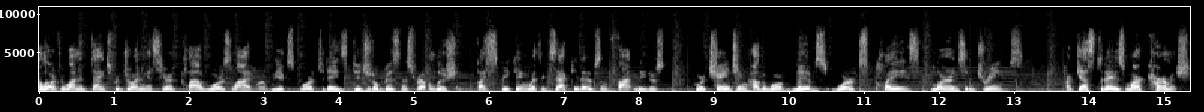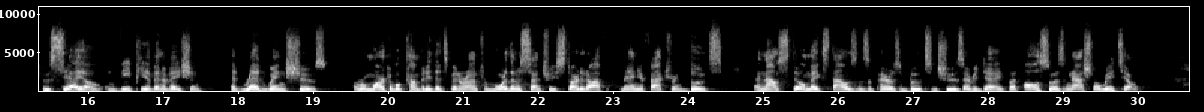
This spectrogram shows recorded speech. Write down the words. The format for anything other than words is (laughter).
Hello, everyone, and thanks for joining us here at Cloud Wars Live, where we explore today's digital business revolution by speaking with executives and thought leaders who are changing how the world lives, works, plays, learns, and dreams. Our guest today is Mark Kermisch, who's CIO and VP of Innovation at Red Wing Shoes, a remarkable company that's been around for more than a century, started off manufacturing boots and now still makes thousands of pairs of boots and shoes every day, but also is a national retailer.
